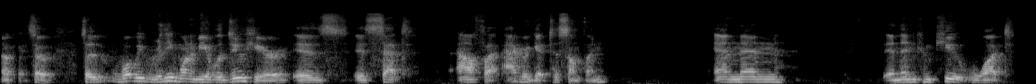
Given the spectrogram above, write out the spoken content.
Okay, so so what we really want to be able to do here is is set alpha aggregate to something, and then and then compute what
